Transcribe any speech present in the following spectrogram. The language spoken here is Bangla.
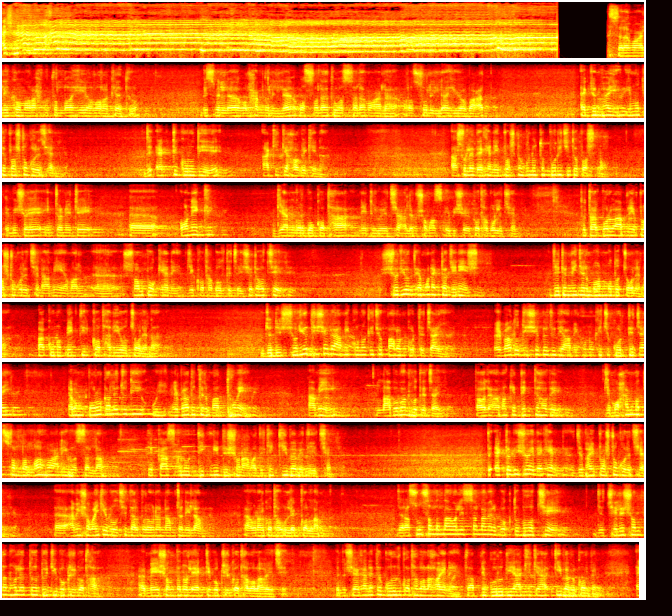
أشهد أن لا إله إلا الله السلام عليكم ورحمة الله وبركاته بسم الله والحمد لله والصلاة والسلام على رسول الله وبعد একজন ভাই ইমতে প্রশ্ন করেছেন যে একটি গরু দিয়ে আকিকা হবে কিনা আসলে দেখেন এই প্রশ্নগুলো তো পরিচিত প্রশ্ন এ বিষয়ে ইন্টারনেটে অনেক জ্ঞানগর্ব কথা নেটে রয়েছে, আলেম সমাজ এ বিষয়ে কথা বলেছেন। তো তারপরেও আপনি প্রশ্ন করেছেন, আমি আমার স্বল্প জ্ঞানে যে কথা বলতে চাই, সেটা হচ্ছে, শরীয়ত এমন একটা জিনিস যেটা নিজের মন মতো চলে না, বা কোনো ব্যক্তির কথা দিয়েও চলে না। যদি শরীয়ত হিসেবে আমি কোনো কিছু পালন করতে চাই এবাদত হিসেবে যদি আমি কোনো কিছু করতে চাই এবং পরকালে যদি ওই এবাদতের মাধ্যমে আমি লাভবান হতে চাই, তাহলে আমাকে দেখতে হবে যে মোহাম্মদ সাল্লাহ আলী ওয়াসাল্লাম এই কাজগুলোর দিক নির্দেশনা আমাদেরকে কীভাবে দিয়েছেন। তো একটা বিষয় দেখেন যে ভাই প্রশ্ন করেছেন আমি সবাইকে বলছি, তারপরে ওনার নামটা নিলাম ওনার কথা উল্লেখ করলাম। যে রাসুল সাল্লাহ আলি সাল্লামের বক্তব্য হচ্ছে যে ছেলে সন্তান হলে তো দুইটি বকরির কথা আর মেয়ে সন্তান হলে একটি বকরির কথা বলা হয়েছে। কিন্তু সেখানে তো গরুর কথা বলা হয় নাই। তো আপনি গরু দিয়ে আকিকা কীভাবে করবেন?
